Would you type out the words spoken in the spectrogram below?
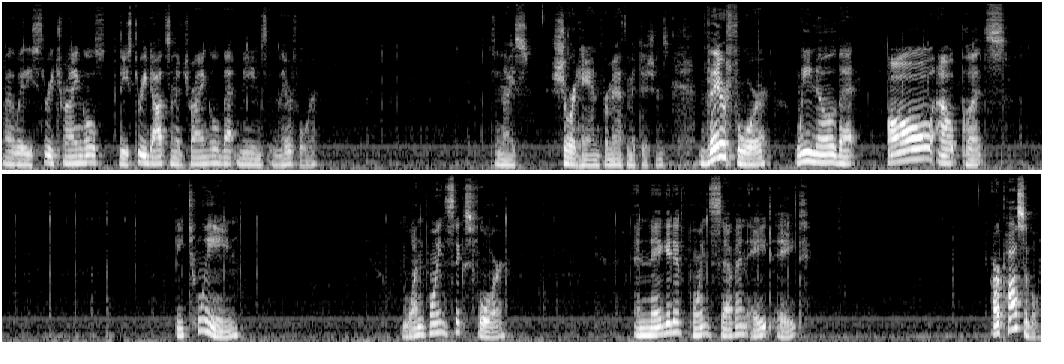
by the way, these three triangles, these three dots in a triangle, that means therefore. It's a nice shorthand for mathematicians. Therefore, we know that all outputs between 1.64 and negative 0.788 are possible.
